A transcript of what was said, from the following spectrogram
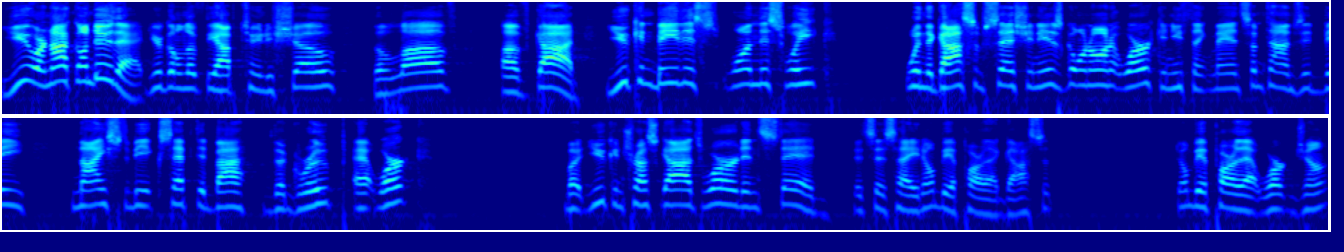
You are not going to do that. You're going to look the opportunity to show the love of God. You can be this one this week when the gossip session is going on at work and you think, man, sometimes it'd be nice to be accepted by the group at work. But you can trust God's word instead. It says, hey, don't be a part of that gossip. Don't be a part of that work junk.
